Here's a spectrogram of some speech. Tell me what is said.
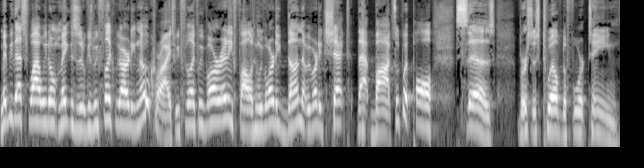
Maybe that's why we don't make this because we feel like we already know Christ. We feel like we've already followed him. We've already done that. We've already checked that box. Look what Paul says, verses 12 to 14.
